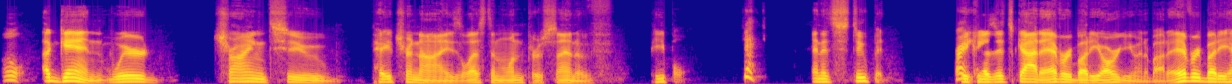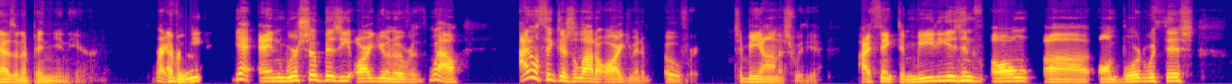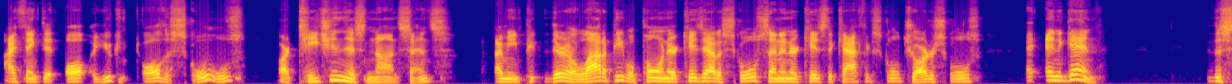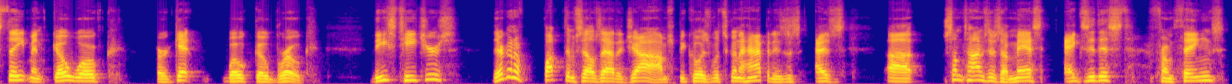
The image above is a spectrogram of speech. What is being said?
Well, again, we're trying to patronize less than 1% of people. Yeah. And it's stupid. Right. Because it's got everybody arguing about it. Everybody has an opinion here. Right. Everybody. Yeah. And we're so busy arguing over, well, I don't think there's a lot of argument over it, to be honest with you. I think the media is in, all uh, on board with this. I think that all you can, all the schools are teaching this nonsense. I mean, p- there are a lot of people pulling their kids out of school, sending their kids to Catholic school, charter schools. A- and again, the statement "go woke" or "get woke, go broke." These teachers, they're going to fuck themselves out of jobs because what's going to happen is, is as uh, sometimes there's a mass exodus from things.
